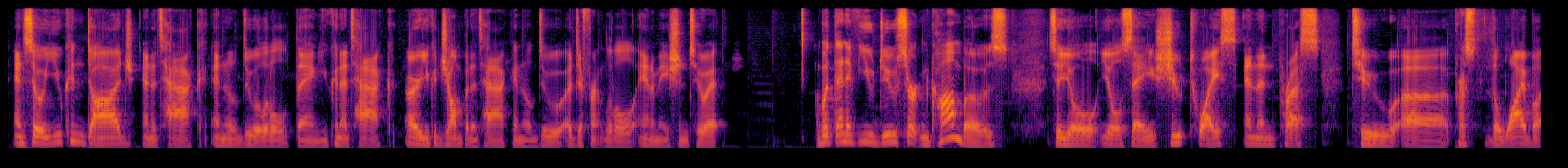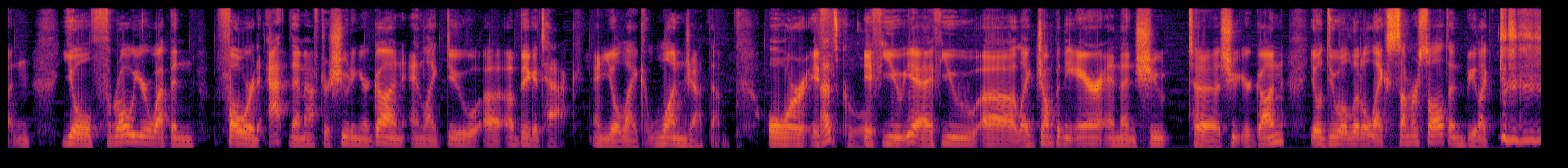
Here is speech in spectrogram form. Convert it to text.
And so you can dodge and attack and it'll do a little thing. You can attack or you could jump and attack and it'll do a different little animation to it. But then if you do certain combos, so you'll you'll say shoot twice and then press to uh, press the Y button, you'll throw your weapon forward at them after shooting your gun and like do a, a big attack and you'll like lunge at them. Or if That's cool. if you yeah, if you uh, like jump in the air and then shoot to shoot your gun, you'll do a little like somersault and be like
